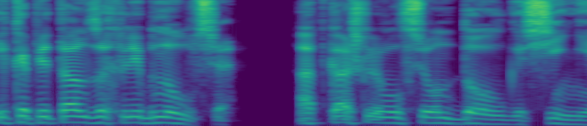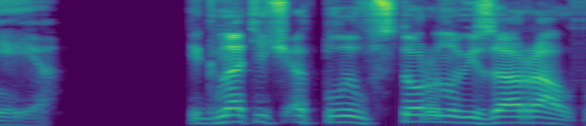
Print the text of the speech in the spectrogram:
и капитан захлебнулся. Откашливался он долго, синея. Игнатич отплыл в сторону и заорал.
